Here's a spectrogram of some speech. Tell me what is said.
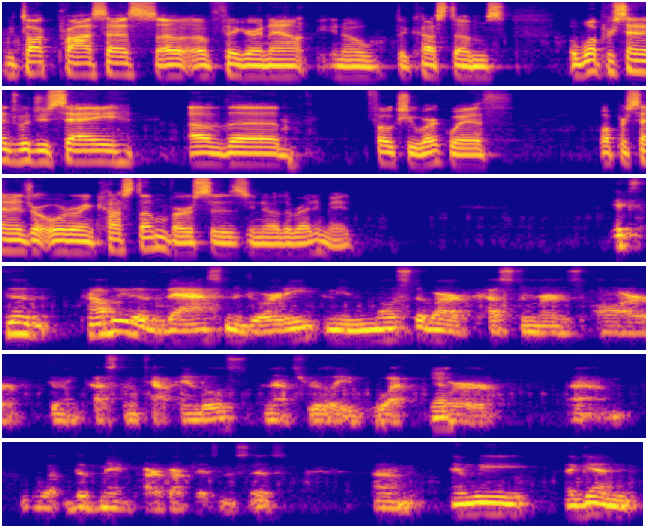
we talked process of, of figuring out, you know, the customs. What percentage would you say of the folks you work with? What percentage are ordering custom versus, you know, the ready-made? It's the probably the vast majority. I mean, most of our customers are doing custom tap handles, and that's really what Yeah. we're um, what the main part of our business is. Um, and we again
